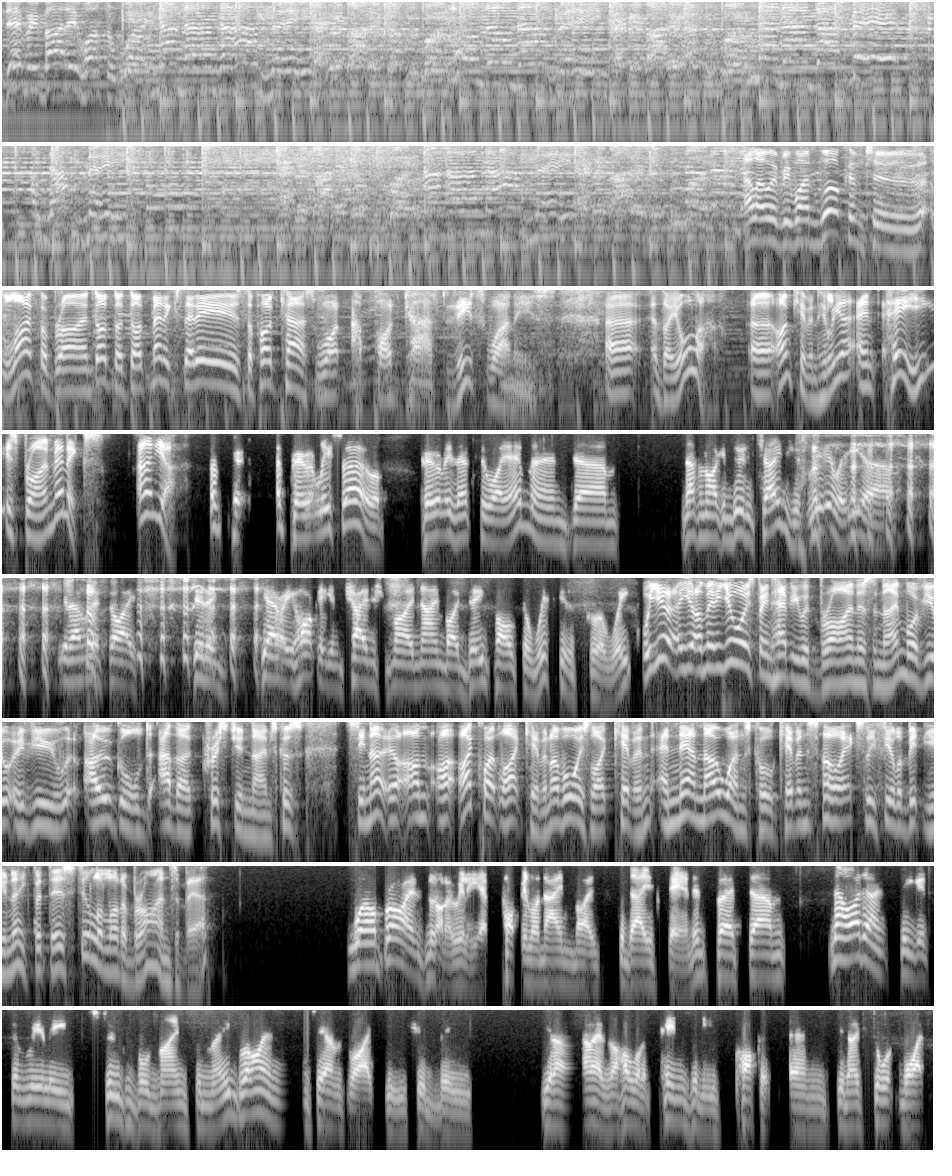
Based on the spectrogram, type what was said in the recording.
And everybody wants to work, me. Everybody's got to work. Oh, no, me. Everybody has to work. Me. Oh, not me. Everybody goes to work. Uh-uh, not me. Everybody lives to work. Hello, everyone. Welcome to Life of Brian. Dot dot dot Mannix. That is the podcast. What a podcast this one is. Uh, they all are. Uh, I'm Kevin Hillier, and he is Brian Mannix, aren't you? Appa- Apparently so. Apparently that's who I am, and um, nothing I can do to change it, really. uh, you know, unless I did a Garry Hocking and changed my name by default to Whiskas for a week. Well, you, you- I mean, have you always been happy with Brian as the name, or have you have you ogled other Christian names? Because see, no, I'm, I, I quite like Kevin. I've always liked Kevin, and now no one's called Kevin, so I actually feel a bit unique. But there's still a lot of Brian's about. Well, Brian's not a really a popular name by today's standards, but um, no, I don't think it's a really suitable name for me. Brian sounds like he should be, you know, has a whole lot of pens in his pocket and, you know, short white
